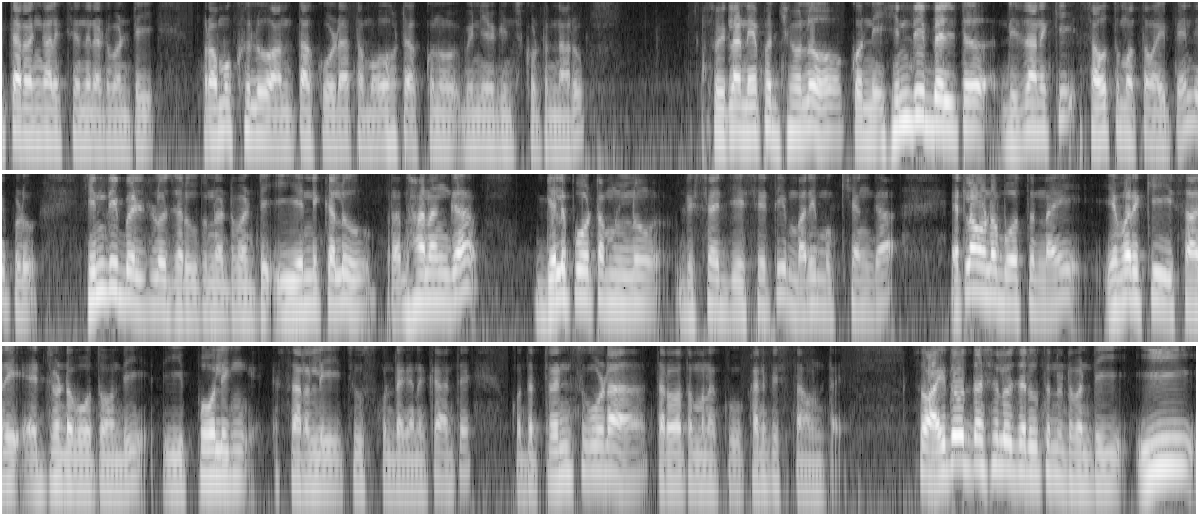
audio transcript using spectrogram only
ఇతర రంగాలకు చెందినటువంటి ప్రముఖులు అంతా కూడా తమ ఓటు హక్కును వినియోగించుకుంటున్నారు. సో ఇట్లా నేపథ్యంలో కొన్ని హిందీ బెల్ట్ నిజానికి సౌత్ మొత్తం అయిపోయింది. ఇప్పుడు హిందీ బెల్ట్లో జరుగుతున్నటువంటి ఈ ఎన్నికలు ప్రధానంగా గెలుపోటములను డిసైడ్ చేసేటి మరి ముఖ్యంగా ఎట్లా ఉండబోతున్నాయి? ఎవరికి ఈసారి ఎడ్జ్ ఉండబోతోంది? ఈ పోలింగ్ సరళి చూసుకుంటే కనుక అంటే కొంత ట్రెండ్స్ కూడా తర్వాత మనకు కనిపిస్తూ ఉంటాయి. సో ఐదో దశలో జరుగుతున్నటువంటి ఈ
